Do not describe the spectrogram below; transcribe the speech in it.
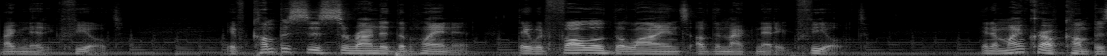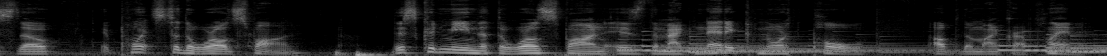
magnetic field. If compasses surrounded the planet, they would follow the lines of the magnetic field. In a Minecraft compass, though, it points to the world spawn. This could mean that the world spawn is the magnetic north pole of the Minecraft planet.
